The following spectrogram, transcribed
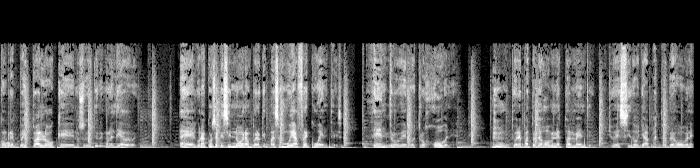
con Oh. respecto a lo que nosotros tenemos en el día de hoy. Eh, algunas cosas que se ignoran pero que pasan muy a frecuentes dentro de nuestros jóvenes. Tú eres pastor de jóvenes actualmente, yo he sido ya pastor de jóvenes.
